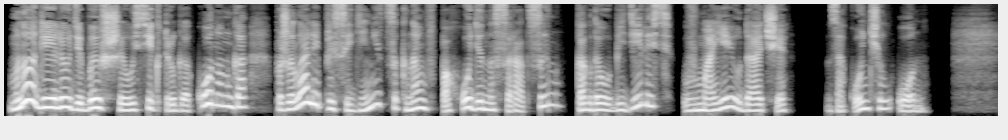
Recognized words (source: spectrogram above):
Многие люди, бывшие у Сигтрюга Конунга, пожелали присоединиться к нам в походе на Сарацин, когда убедились в моей удаче, — закончил он.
